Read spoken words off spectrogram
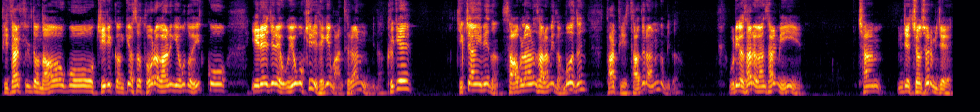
비탈길도 나오고 길이 끊겨서 돌아가는 경우도 있고 이래저래 우여곡절이 되게 많더라는 겁니다. 그게 직장인이든 사업을 하는 사람이든 뭐든 다 비슷하더라는 겁니다. 우리가 살아간 삶이 참 이제 저처럼 이제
